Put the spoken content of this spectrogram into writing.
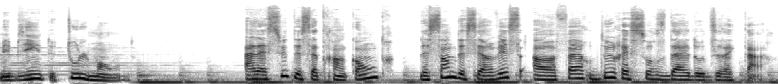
mais bien de tout le monde. À la suite de cette rencontre, le centre de service a offert deux ressources d'aide au directeur,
